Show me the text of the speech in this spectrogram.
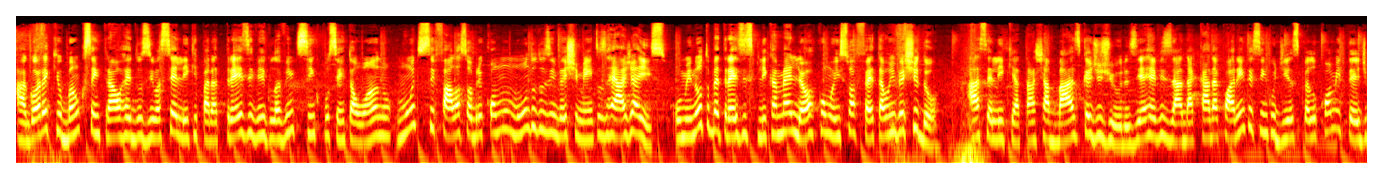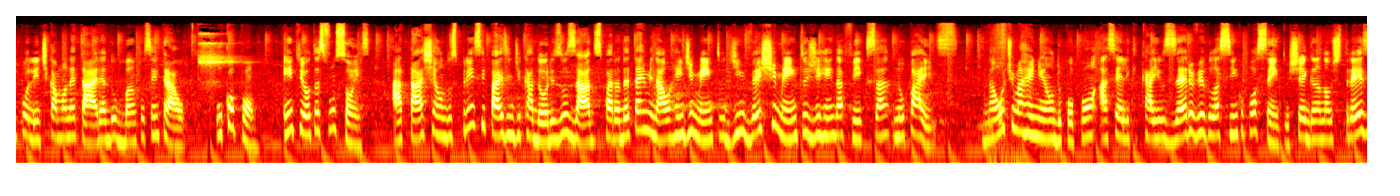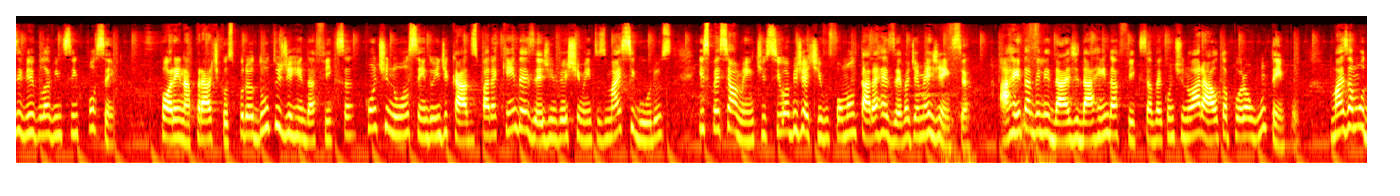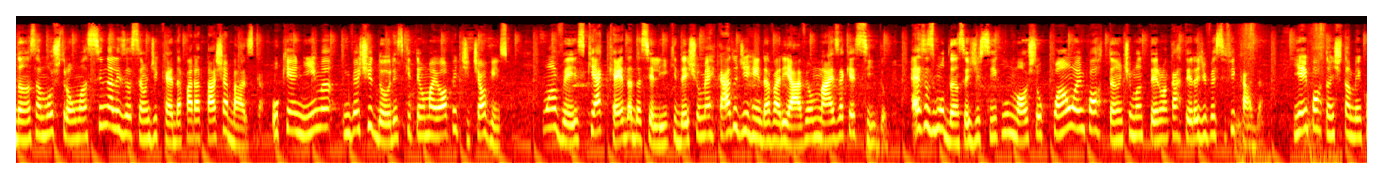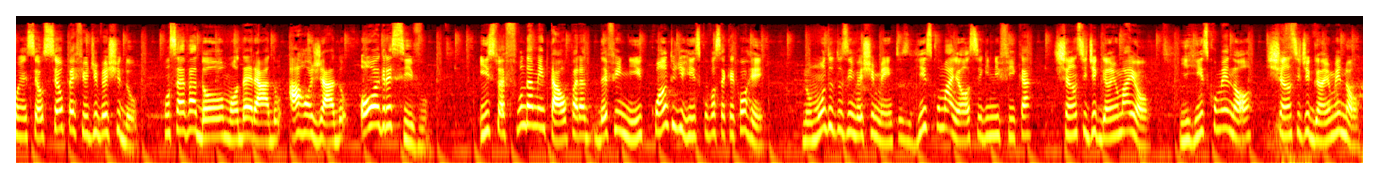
Agora que o Banco Central reduziu a Selic para 13,25% ao ano, muito se fala sobre como o mundo dos investimentos reage a isso. O Minuto B3 explica melhor como isso afeta o investidor. A Selic é a taxa básica de juros e é revisada a cada 45 dias pelo Comitê de Política Monetária do Banco Central, o Copom, entre outras funções. A taxa é um dos principais indicadores usados para determinar o rendimento de investimentos de renda fixa no país. Na última reunião do Copom, a Selic caiu 0,5%, chegando aos 13,25%. Porém, na prática, os produtos de renda fixa continuam sendo indicados para quem deseja investimentos mais seguros, especialmente se o objetivo for montar a reserva de emergência. A rentabilidade da renda fixa vai continuar alta por algum tempo, mas a mudança mostrou uma sinalização de queda para a taxa básica, o que anima investidores que têm um maior apetite ao risco, uma vez que a queda da Selic deixa o mercado de renda variável mais aquecido. Essas mudanças de ciclo mostram o quão é importante manter uma carteira diversificada. E é importante também conhecer o seu perfil de investidor: conservador, moderado, arrojado ou agressivo. Isso é fundamental para definir quanto de risco você quer correr. No mundo dos investimentos, risco maior significa chance de ganho maior, e risco menor, chance de ganho menor.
